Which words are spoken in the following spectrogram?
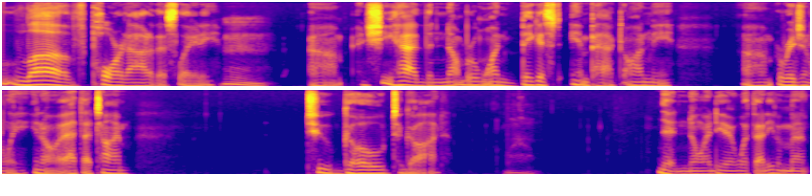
love poured out of this lady Mm. um, and she had the number one biggest impact on me um, originally, you know, at that time to go to God. Wow. They had no idea what that even meant.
